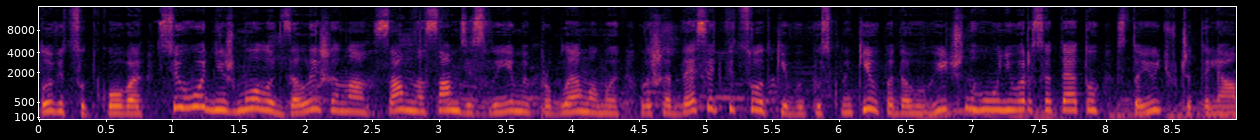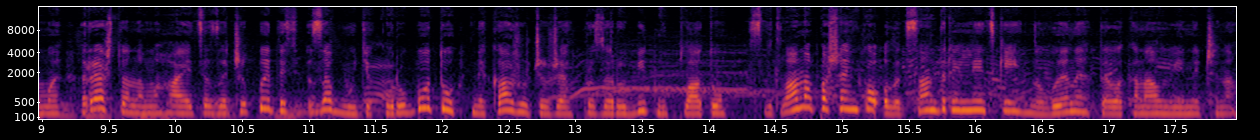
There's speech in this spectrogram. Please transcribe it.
100%. Сьогодні ж молодь залишена сам на сам зі своїми проблемами. Лише 10% випускників педагогічного університету стають вчителями. Решта намагається зачепитись за будь-яку роботу, не кажучи вже про заробітну плату. Світлана Пашенко, Олександр Ільницький. Новини телеканал Вінниччина.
